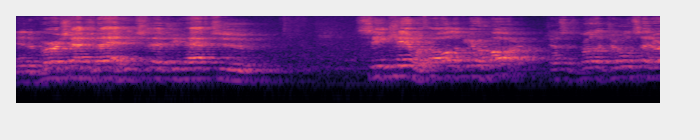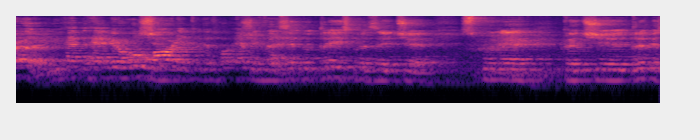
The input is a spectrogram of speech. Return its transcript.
in the verse after that, he says you have to seek Him with all of your heart. Just as Brother Joel said earlier, you have to have your whole heart into this whole Și everything. versetul 13 spune că uh, trebuie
